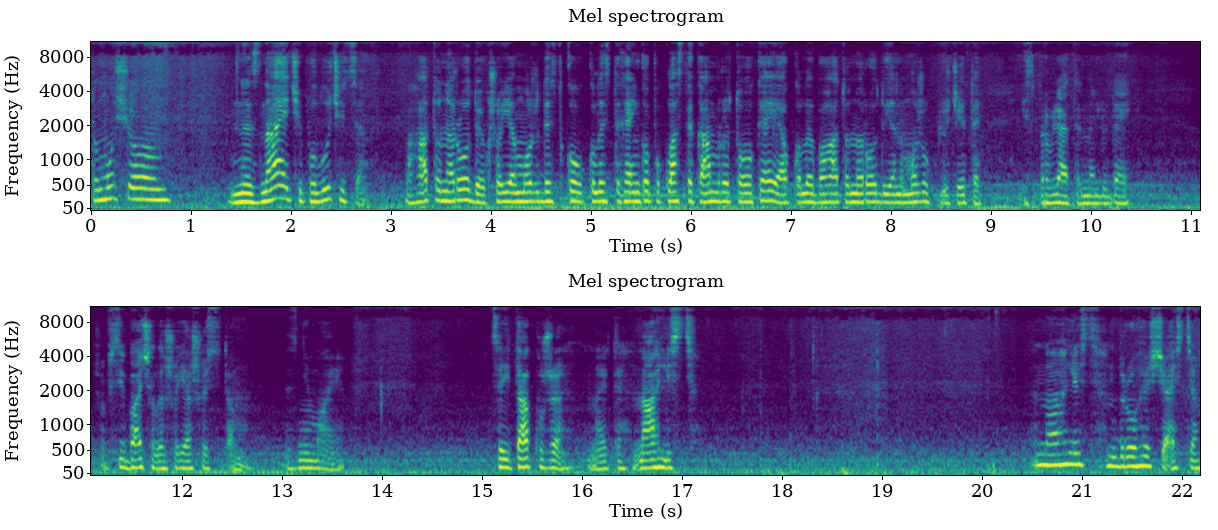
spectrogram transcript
Тому що не знаю, чи вийде. Багато народу. Якщо я можу десь колись тихенько покласти камеру, то окей, а коли багато народу, я не можу включити і справляти на людей. Щоб всі бачили, що я щось там знімаю. Це і так уже, знаєте, наглість. Наглість, друге щастя.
